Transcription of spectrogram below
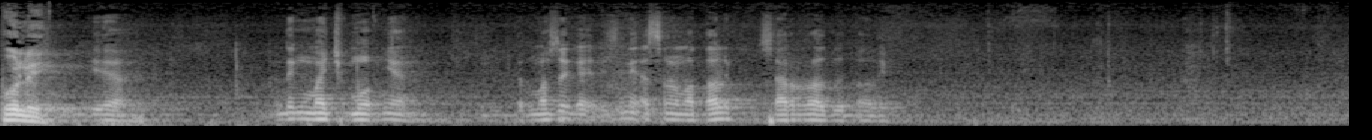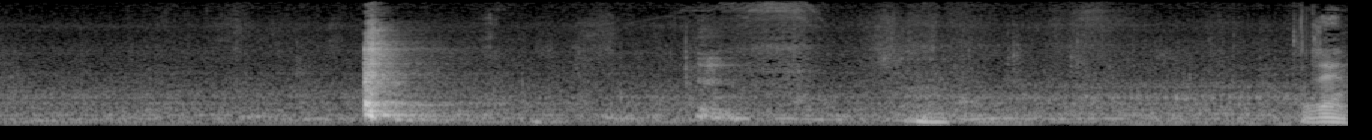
boleh. iya penting majmuknya termasuk kayak di sini asal matalib syarradu talib Zain.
